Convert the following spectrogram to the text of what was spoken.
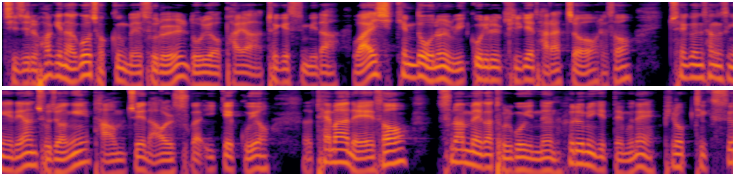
지지를 확인하고 적극 매수를 노려봐야 되겠습니다. YC캠도 오늘 윗꼬리를 길게 달았죠. 그래서 최근 상승에 대한 조정이 다음 주에 나올 수가 있겠고요. 테마 내에서 순환매가 돌고 있는 흐름이기 때문에 필옵틱스,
